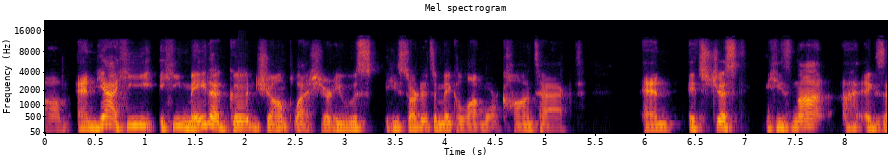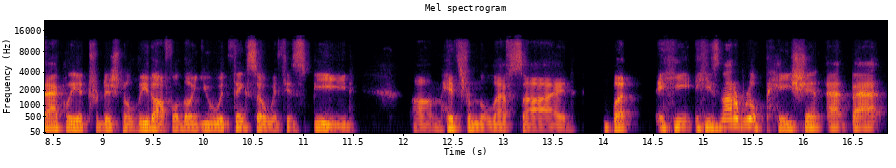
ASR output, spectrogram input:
Um, and yeah, he he made a good jump last year. He was he started to make a lot more contact, and it's just he's not exactly a traditional leadoff, although you would think so with his speed. Um, hits from the left side, but he he's not a real patient at bat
